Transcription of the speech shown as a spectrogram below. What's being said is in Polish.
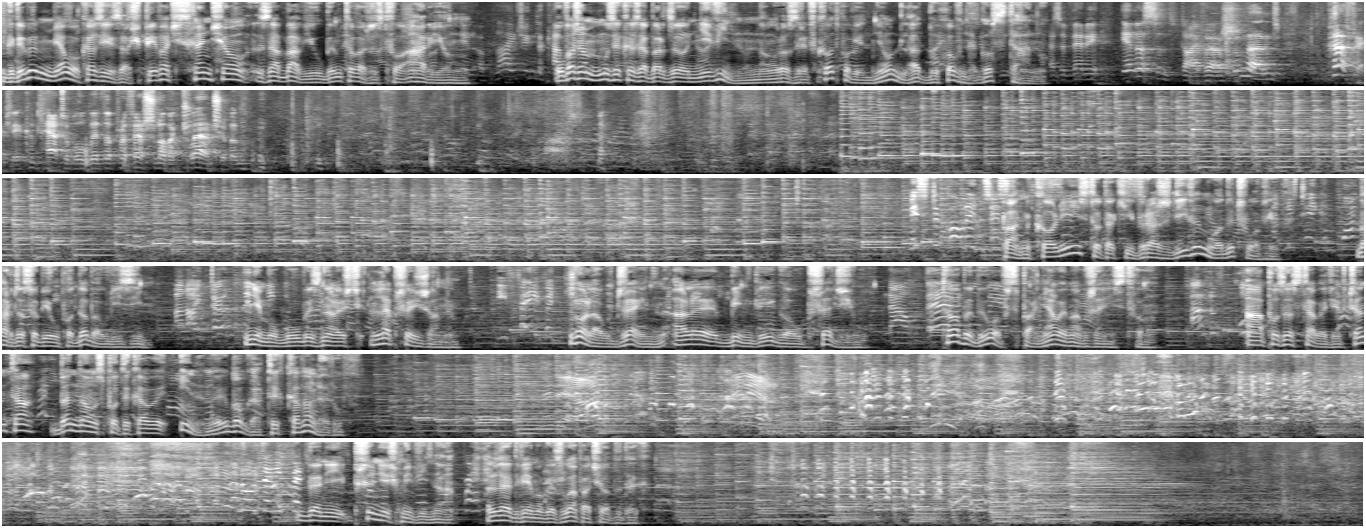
Gdybym miał okazję zaśpiewać, z chęcią zabawiłbym towarzystwo arią. Uważam muzykę za bardzo niewinną rozrywkę odpowiednią dla duchownego stanu. perfectly compatible with the profession of a clergyman. Pan Collins to taki wrażliwy młody człowiek. Bardzo sobie upodobał Lizzie. Nie mógłby znaleźć lepszej żony. Wolał Jane, ale Bingley go uprzedził. To by było wspaniałe małżeństwo. A pozostałe dziewczęta będą spotykały innych bogatych kawalerów. Denny, przynieś mi wina. Ledwie mogę złapać oddech.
